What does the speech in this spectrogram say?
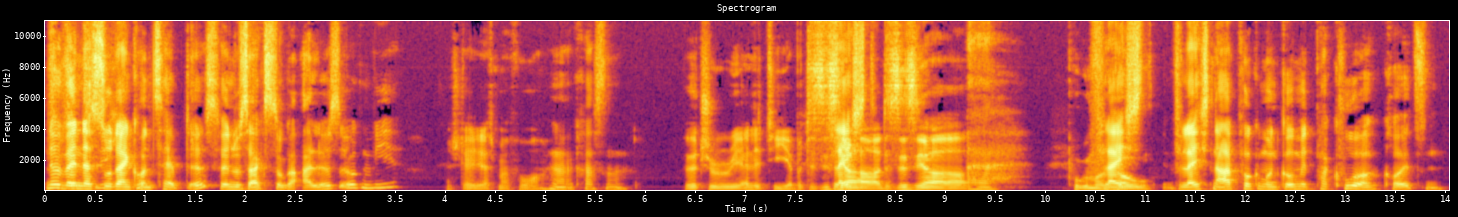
Ne, wenn das so dein Konzept ist, wenn du sagst sogar alles irgendwie. Dann stell dir das mal vor. Ja, krass, ne? Virtual Reality, aber das ist Vielleicht- ja, das ist ja Äh, Pokémon vielleicht, Go. vielleicht eine Art Pokémon Go mit Parcours kreuzen.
